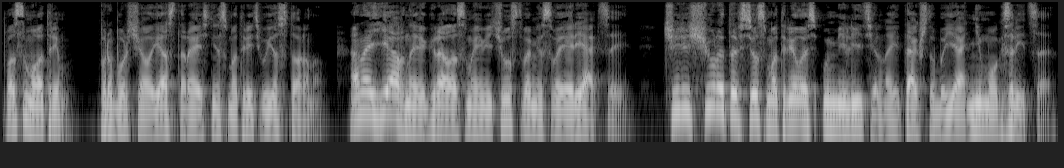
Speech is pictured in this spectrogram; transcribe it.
«Посмотрим», пробурчал я, стараясь не смотреть в ее сторону. Она явно играла с моими чувствами своей реакцией. Чересчур это все смотрелось умилительно и так, чтобы я не мог злиться.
